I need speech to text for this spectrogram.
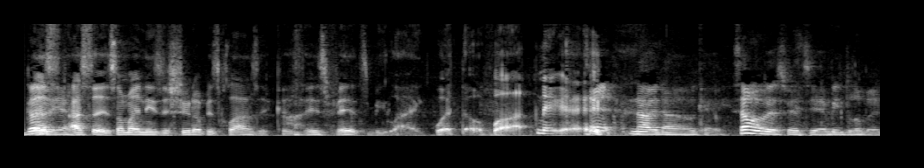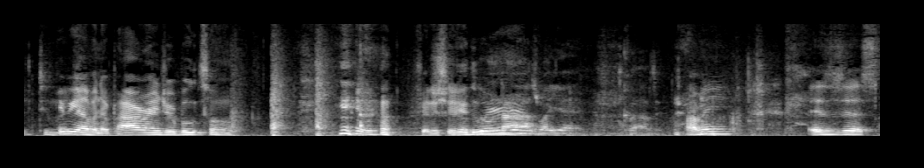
Gunna, That's- yeah. I said somebody needs to shoot up his closet because his fits be like, what the fuck, nigga? Eh, no, no, okay. Some of his fits, yeah, be a little bit too much. He be having the Power Ranger boots on. Finish it either way. Nas, why you at? Closet. I mean, it's just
